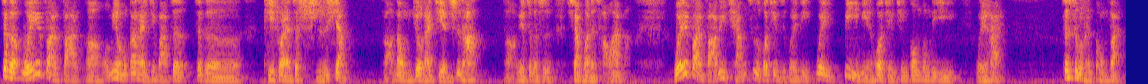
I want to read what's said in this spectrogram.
这个违反法啊，我们我们刚才已经把这这个提出来这十项啊，那我们就来检视它啊，因为这个是相关的草案嘛。违反法律强制或禁止规定，为避免或减轻公共利益危害，这是不是很空泛？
